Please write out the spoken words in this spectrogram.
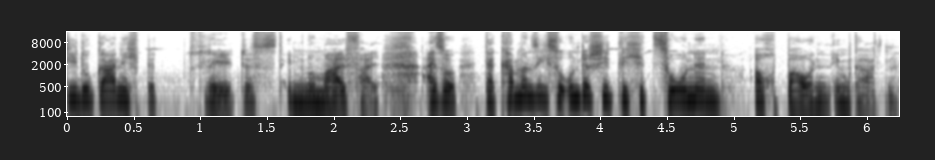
die du gar nicht betretest im Normalfall. Also da kann man sich so unterschiedliche Zonen auch bauen im Garten.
